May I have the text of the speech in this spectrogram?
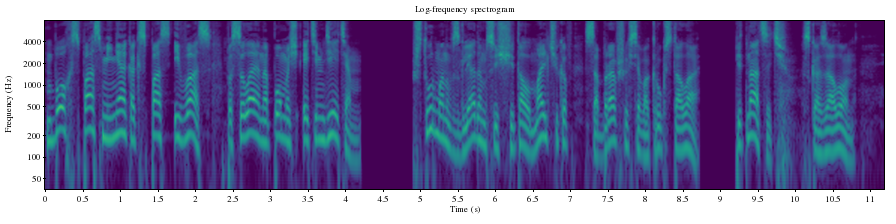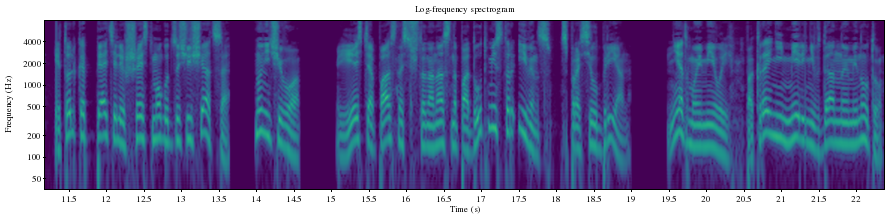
«Бог спас меня, как спас и вас, посылая на помощь этим детям». Штурман взглядом сосчитал мальчиков, собравшихся вокруг стола. «Пятнадцать», — сказал он. «И только пять или шесть могут защищаться. Ну ничего». «Есть опасность, что на нас нападут, мистер Ивенс?» — спросил Бриан. «Нет, мой милый, по крайней мере не в данную минуту»,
